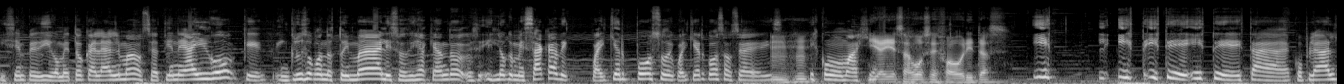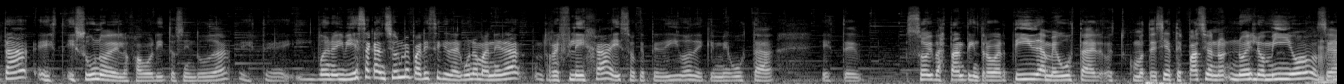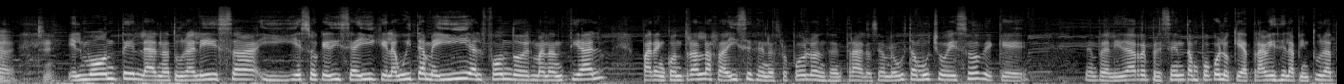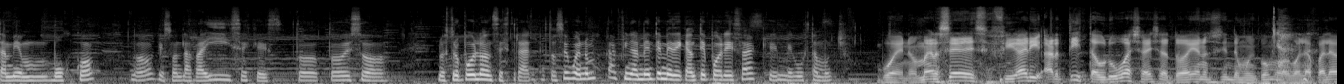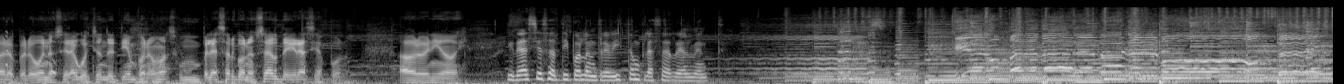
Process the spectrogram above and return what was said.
y siempre digo, me toca el alma, o sea, tiene algo que incluso cuando estoy mal, esos días que ando, es, es lo que me saca de cualquier pozo, de cualquier cosa, o sea, es, Ujú. es como magia. Y hay esas voces favoritas. Y es- este, este, este, esta copla alta es, es uno de los favoritos sin duda. Este, y bueno, y esa canción me parece que de alguna manera refleja eso que te digo, de que me gusta, este, soy bastante introvertida, me gusta, como te decía, este espacio no, no es lo mío, o sea, sí. el monte, la naturaleza y eso que dice ahí, que la agüita me guía al fondo del manantial para encontrar las raíces de nuestro pueblo ancestral. O sea, me gusta mucho eso de que en realidad representa un poco lo que a través de la pintura también busco, ¿no? que son las raíces, que es todo, todo eso, nuestro pueblo ancestral. Entonces, bueno, finalmente me decanté por esa, que me gusta mucho. Bueno, Mercedes Figari, artista uruguaya, ella todavía no se siente muy cómoda con la palabra, pero bueno, será cuestión de tiempo nomás. Un placer conocerte, gracias por haber venido hoy. Gracias a ti por la entrevista, un placer realmente. Quiero perderme en el monte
